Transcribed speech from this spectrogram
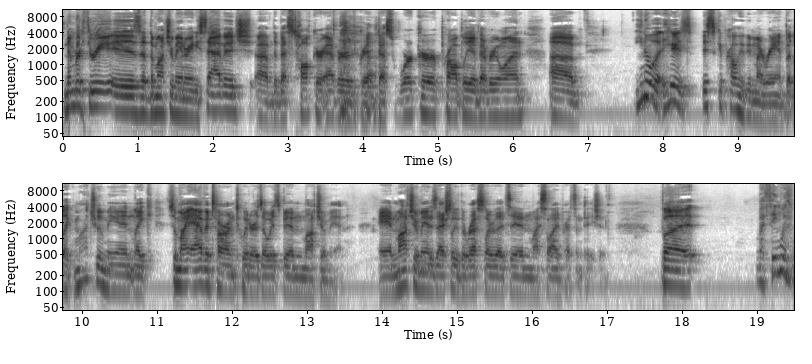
number three is uh, the Macho Man Randy Savage, um, the best talker ever, the great best worker probably of everyone. Um, you know what? Here's this could probably be my rant, but like Macho Man, like so my avatar on Twitter has always been Macho Man, and Macho Man is actually the wrestler that's in my slide presentation. But my thing with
